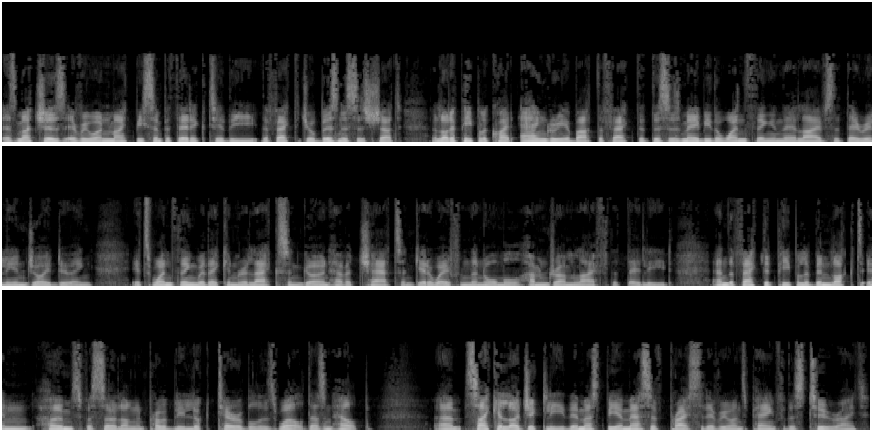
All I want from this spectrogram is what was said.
as much as everyone might be sympathetic to the, the fact that your business is shut, a lot of people are quite angry about the fact that this is maybe the one thing in their lives that they really enjoy doing. It's one thing where they can relax and go and have a chat and get away from the normal humdrum life that they lead. And the fact that people have been locked in homes for so long and probably look terrible as well doesn't help. Um, psychologically, there must be a massive price that everyone's paying for this too, right?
